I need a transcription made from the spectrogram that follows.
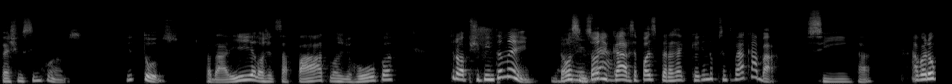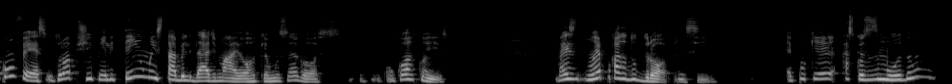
fecham em 5 anos. De todos. Padaria, loja de sapato, loja de roupa, dropshipping também. Então, assim, só de cara, você pode esperar que 80% vai acabar. Sim. Agora eu confesso, o dropshipping ele tem uma estabilidade maior do que alguns negócios. Eu concordo com isso. Mas não é por causa do drop em si. É porque as coisas mudam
